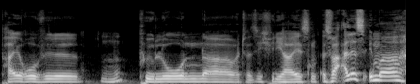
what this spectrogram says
Pyroville, Pylona, was weiß ich, wie die heißen. Es war alles immer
